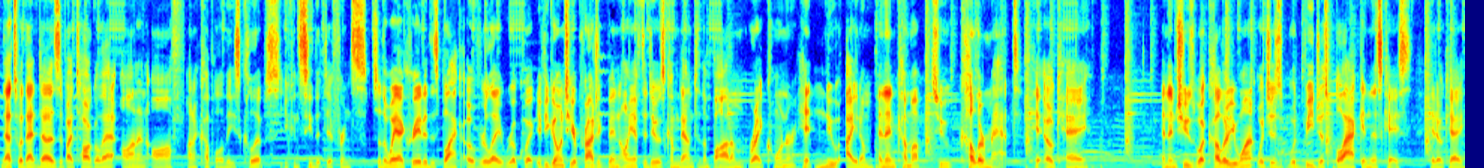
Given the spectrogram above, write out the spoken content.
that's what that does. If I toggle that on and off on a couple of these clips, you can see the difference. So the way I created this black overlay real quick, if you go into your project bin, all you have to do is come down to the bottom right corner, hit new item, and then come up to color matte, hit okay, and then choose what color you want, which is would be just black in this case. Hit okay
